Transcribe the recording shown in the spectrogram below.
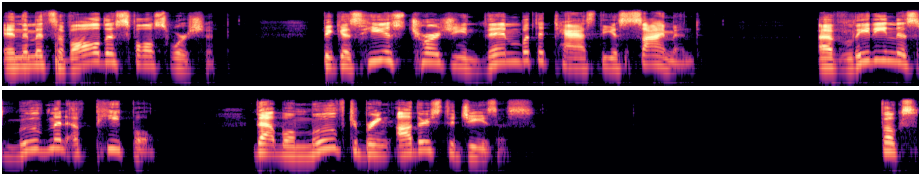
in the midst of all this false worship, because he is charging them with the task, the assignment of leading this movement of people that will move to bring others to Jesus. Folks,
